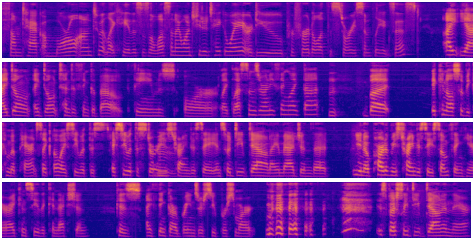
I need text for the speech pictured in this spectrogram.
thumbtack a moral onto it like, hey, this is a lesson I want you to take away, or do you prefer to let the story simply exist? I yeah, I don't I don't tend to think about themes or like lessons or anything like that. Mm. But it can also become apparent. It's like, oh, I see what this I see what the story mm. is trying to say. And so deep down I imagine that, you know, part of me is trying to say something here. I can see the connection because I think our brains are super smart. Especially deep down in there.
